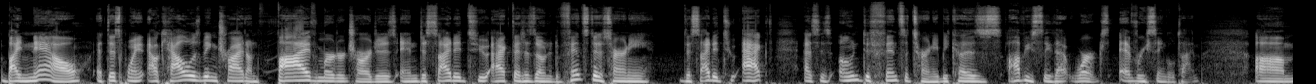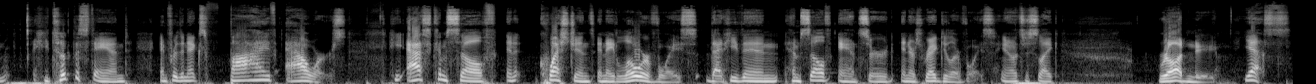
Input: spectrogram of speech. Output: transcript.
by now, at this point, Alcala was being tried on five murder charges and decided to act as his own defense attorney. Decided to act as his own defense attorney because obviously that works every single time. Um, he took the stand, and for the next five hours, he asked himself in, questions in a lower voice that he then himself answered in his regular voice. You know, it's just like, Rodney, yes,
